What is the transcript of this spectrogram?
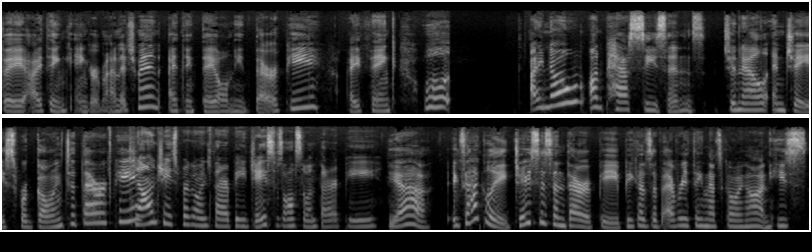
They, I think, anger management. I think they all need therapy. I think, well, I know on past seasons, Jenelle and Jace were going to therapy. John and Jace were going to therapy. Jace was also in therapy. Yeah, exactly. Jace is in therapy because of everything that's going on. He's,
